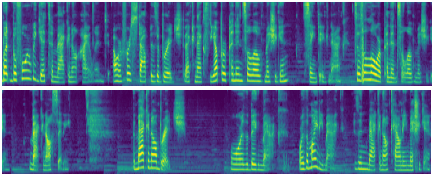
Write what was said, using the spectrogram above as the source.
But before we get to Mackinac Island, our first stop is a bridge that connects the upper peninsula of Michigan, St. Ignace, to the lower peninsula of Michigan, Mackinac City. The Mackinac Bridge or the Big Mac, or the Mighty Mac, is in Mackinac County, Michigan,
